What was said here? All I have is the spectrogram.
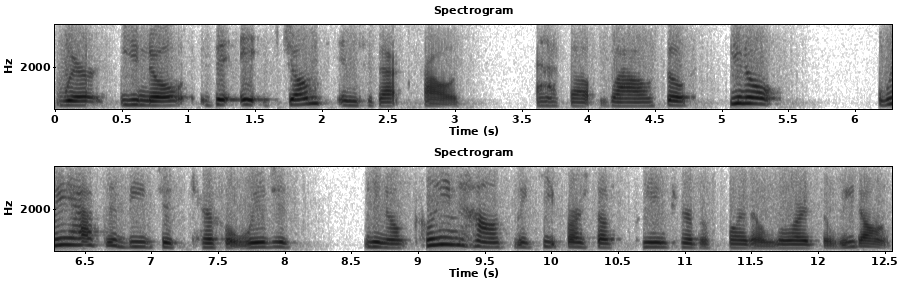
Where, you know, the, it jumped into that crowd. And I thought, wow. So, you know, we have to be just careful. We just, you know, clean house. We keep ourselves clean, pure before the Lord, so we don't,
